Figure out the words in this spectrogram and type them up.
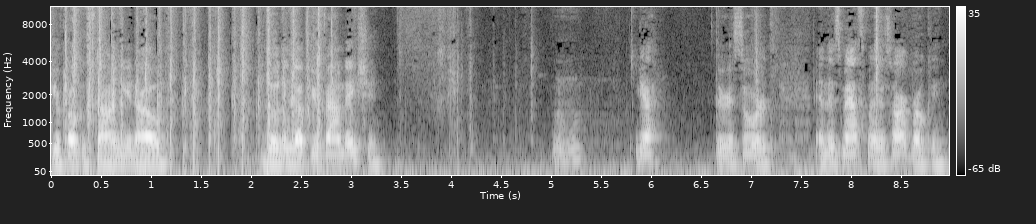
You're focused on, you know, building up your foundation. Mm-hmm. Yeah. Three of Swords. And this masculine is heartbroken.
